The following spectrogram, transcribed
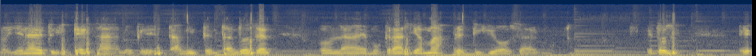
nos llena de tristeza lo que están intentando hacer con la democracia más prestigiosa del mundo. Entonces, eh,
